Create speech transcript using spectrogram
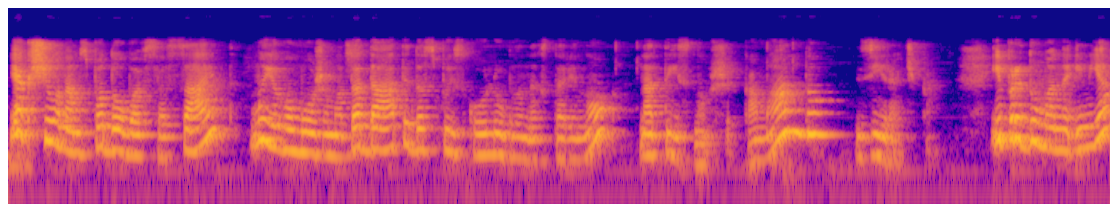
Якщо нам сподобався сайт, ми його можемо додати до списку улюблених сторінок, натиснувши команду Зірочка. І придумане ім'я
